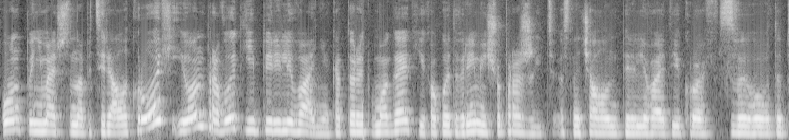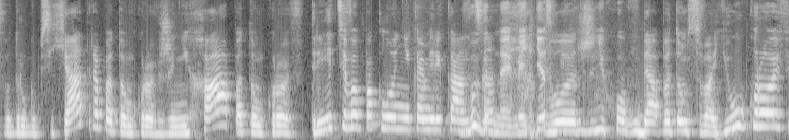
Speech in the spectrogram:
он понимает, что она потеряла кровь, и он проводит ей переливание, которое помогает ей какое-то время еще прожить. Сначала он переливает ей кровь своего вот этого друга-психиатра, потом кровь жениха, потом кровь третьего поклонника американца. Выгодно иметь несколько вот. женихов. Да, потом свою кровь.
